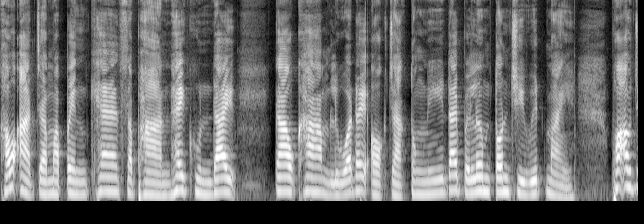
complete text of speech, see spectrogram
เขาอาจจะมาเป็นแค่สะพานให้คุณได้ ก้าวข้ามหรือว่าได้ออกจากตรงนี้ได้ไปเริ่มต้นชีวิตใหม่ เพราะเอาจ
